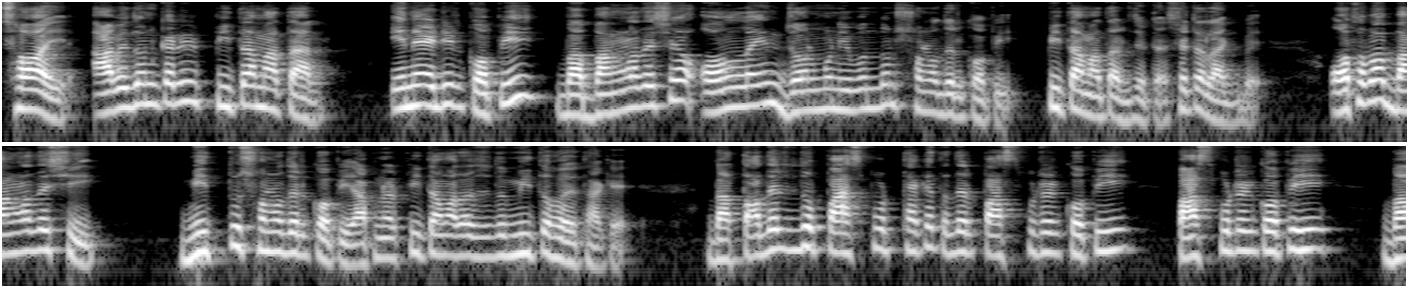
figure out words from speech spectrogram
ছয়, আবেদনকারীর পিতা মাতার এনআইডির কপি বা বাংলাদেশে অনলাইন জন্ম নিবন্ধন সনদের কপি পিতা মাতার যেটা, সেটা লাগবে। অথবা বাংলাদেশি মৃত্যু সনদের কপি আপনার পিতা মাতা যদি মৃত হয়ে থাকে বা তাদের যদি পাসপোর্ট থাকে, তাদের পাসপোর্টের কপি পাসপোর্টের কপি বা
